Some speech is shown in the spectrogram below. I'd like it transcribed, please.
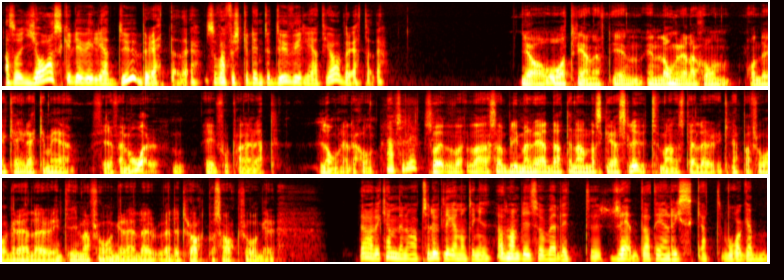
alltså, jag skulle vilja att du berättade. Så varför skulle inte du vilja att jag berättade? Ja, och återigen efter en, en lång relation, och det kan ju räcka med fyra fem år, det är fortfarande en rätt lång relation. Absolut. Så alltså, blir man rädd att den andra ska göra slut för man ställer knäppa frågor eller intima frågor eller väldigt rakt på sakfrågor. Ja, det kan det nog absolut ligga någonting i. Att man blir så väldigt rädd, att det är en risk att våga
